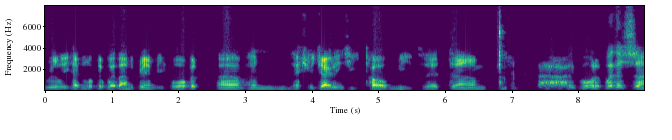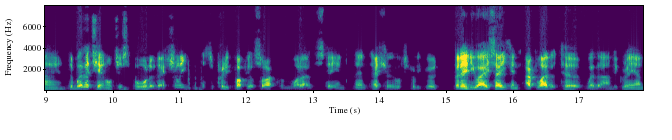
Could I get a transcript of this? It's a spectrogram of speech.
really hadn't looked at Weather Underground before, but um, and actually Joe Lindsay told me that um, who bought it? Weather Zone. The Weather Channel just bought it, actually. It's a pretty popular site from what I understand, and actually looks pretty good. But anyway, so you can upload it to Weather Underground,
